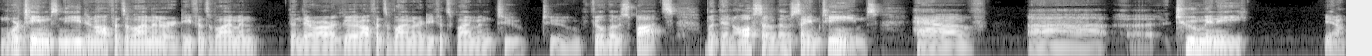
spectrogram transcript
more teams need an offensive lineman or a defensive lineman than there are good offensive linemen or defensive linemen to to fill those spots. But then also those same teams have uh, uh, too many, you know,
